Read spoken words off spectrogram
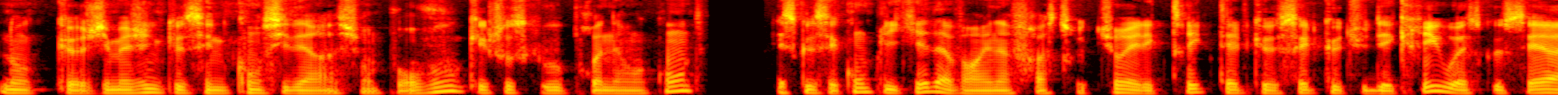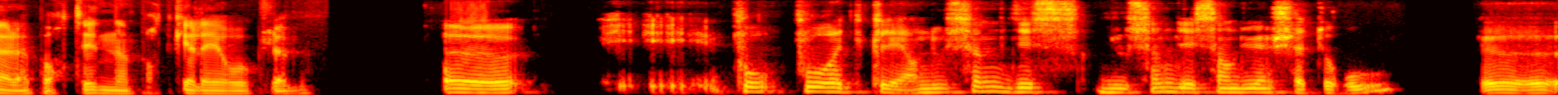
donc euh, j'imagine que c'est une considération pour vous, quelque chose que vous prenez en compte. Est-ce que c'est compliqué d'avoir une infrastructure électrique telle que celle que tu décris ou est-ce que c'est à la portée de n'importe quel aéroclub? Euh, pour, pour être clair, nous sommes, nous sommes descendus à Châteauroux. Euh,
